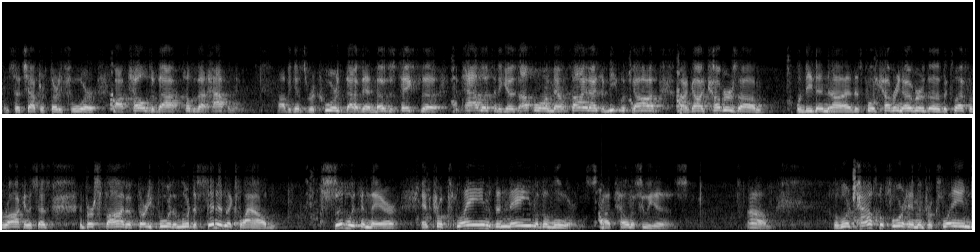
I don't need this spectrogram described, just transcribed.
And so chapter 34 uh, tells of that tells of that happening. Uh, begins to record that event. Moses takes the, the, tablets and he goes up on Mount Sinai to meet with God. Uh, God covers um, be then uh, at this point covering over the, the cleft of the rock. And it says in verse 5 of 34, the Lord descended in the cloud, stood with him there, and proclaimed the name of the Lord. God telling us who he is. Um, the Lord passed before him and proclaimed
